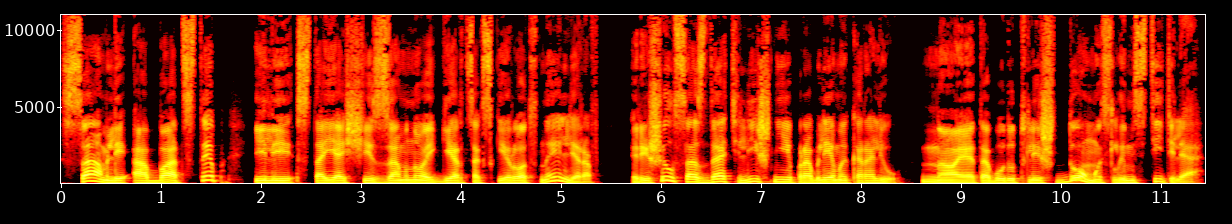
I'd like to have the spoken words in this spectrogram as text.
сам ли аббат Степ или стоящий за мной герцогский род Неллеров решил создать лишние проблемы королю. Но это будут лишь домыслы Мстителя.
